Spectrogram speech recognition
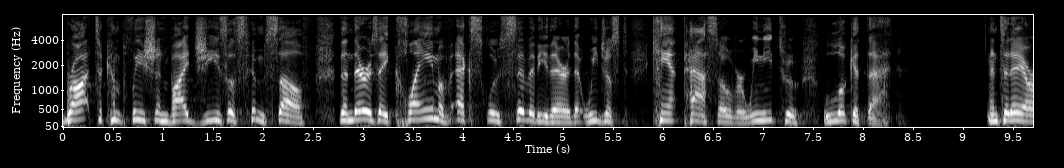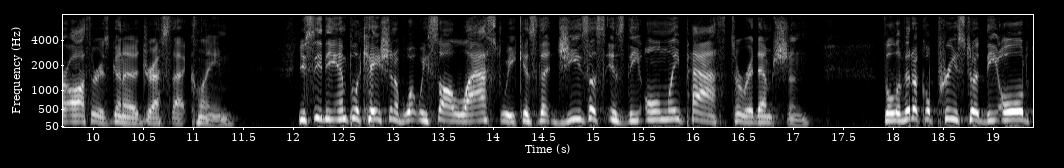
brought to completion by Jesus himself, then there is a claim of exclusivity there that we just can't pass over. We need to look at that. And today our author is going to address that claim. You see, the implication of what we saw last week is that Jesus is the only path to redemption. The Levitical priesthood, the old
